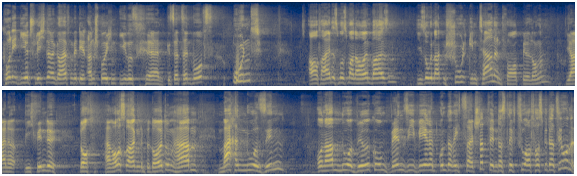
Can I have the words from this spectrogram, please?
kollidiert schlicht und ergreifend mit den Ansprüchen Ihres äh, Gesetzentwurfs. Und auf eines muss man auch hinweisen, die sogenannten schulinternen Fortbildungen, die eine, wie ich finde, doch herausragende Bedeutung haben, machen nur Sinn, und haben nur Wirkung, wenn sie während Unterrichtszeit stattfinden. Das trifft zu auf Hospitationen,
